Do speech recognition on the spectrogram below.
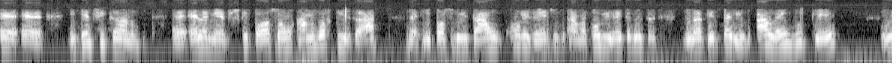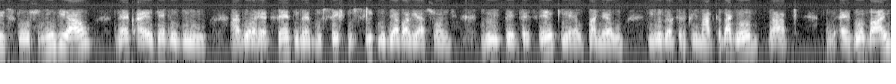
é, identificando é, elementos que possam amortizar né, e possibilitar um uma convivência durante, durante esse período. Além do que o esforço mundial, né, a exemplo do agora recente, né, do sexto ciclo de avaliações do IPCC, que é o painel de mudanças climáticas da Globo, da, é, globais,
